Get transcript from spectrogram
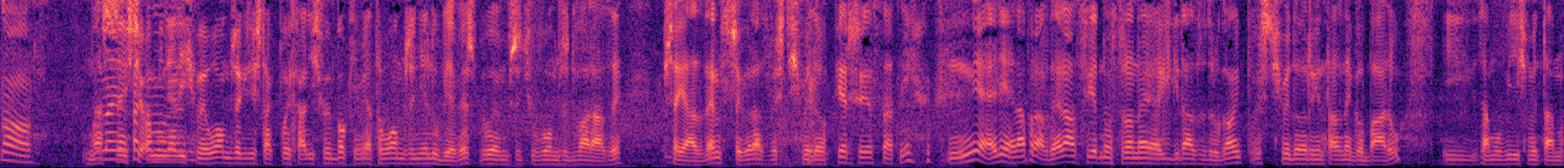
No. Na szczęście taka ominęliśmy Łomże, gdzieś tak pojechaliśmy bokiem. Ja to Łomży nie lubię, wiesz? Byłem w życiu w Łomży dwa razy przejazdem, z czego raz weszliśmy do... Pierwszy i ostatni. Nie, nie, naprawdę. Raz w jedną stronę i raz w drugą i weszliśmy do orientalnego baru i zamówiliśmy tam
